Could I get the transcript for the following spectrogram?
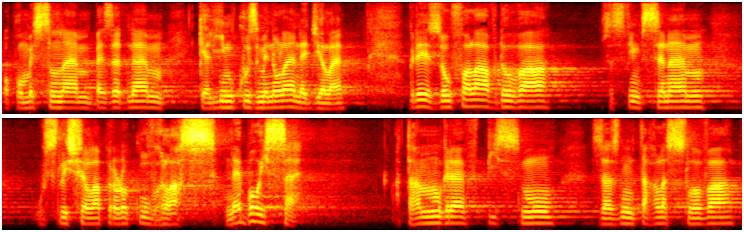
o pomyslném bezedném kelímku z minulé neděle, kdy zoufalá vdova se svým synem uslyšela prorokův hlas, neboj se. A tam, kde v písmu zazní tahle slova,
